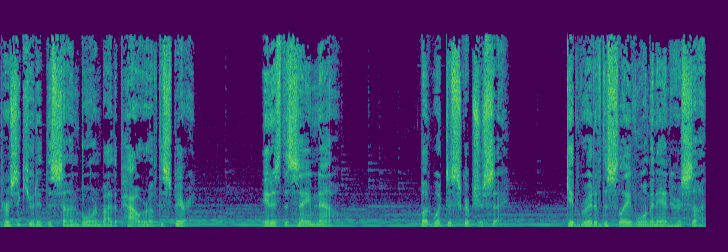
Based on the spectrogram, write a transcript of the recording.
persecuted the Son born by the power of the Spirit. It is the same now. But what does Scripture say? Get rid of the slave woman and her son,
